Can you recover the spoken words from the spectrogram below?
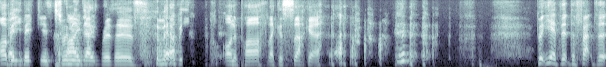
I'll be bitches. I Swimming down don't- rivers, and they'll be on a path like a sucker. but yeah, the, the fact that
